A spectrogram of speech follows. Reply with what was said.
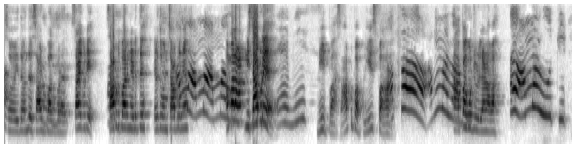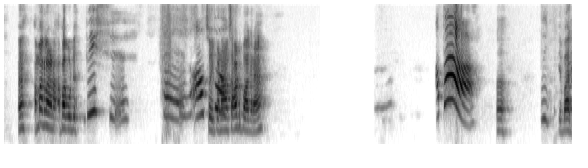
சோ இதை வந்து சாப்பிட்டு பார்க்க போறாரு. சாய்க்குடி சாப்பிட்டு பாருங்க எடுத்து எடுத்து கொஞ்சம் சாப்பிடுங்க. அம்மா நீ சாப்பிடு. நீப்பா சாப்பிடுப்பா ப்ளீஸ்ப்பா அப்பா அம்மா அப்பா கூட்டி விடலானா வா. அம்மாக்கெல்லாம் வேணாம் அப்பா கூட்டு. ஸோ இப்போ நான் சாப்பிட்டு பார்க்குறேன் அப்பா. பாரு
